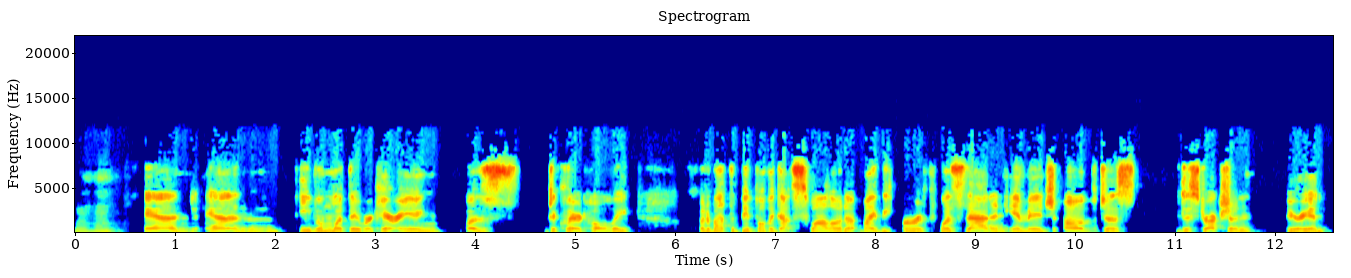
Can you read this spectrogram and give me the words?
mm-hmm. and and even what they were carrying was declared holy. What about the people that got swallowed up by the earth? Was that an image of just destruction, period?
